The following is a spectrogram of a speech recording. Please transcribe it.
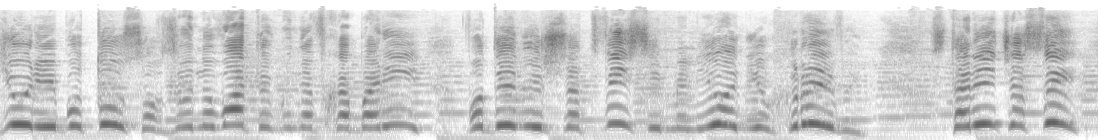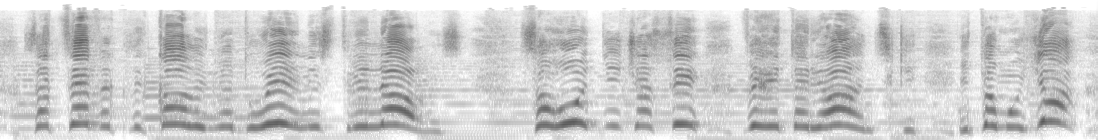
Юрій Бутусов звинуватив мене в хабарі в 1,68 мільйонів гривень. В старі часи за це викликали на дуелі, стрілялись. Сьогодні часи вегетаріанські, і тому я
